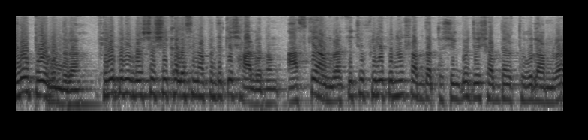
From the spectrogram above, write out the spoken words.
হ্যালো প্রিয় বন্ধুরা, ফিলিপিনো ভাষা শিক্ষা লেসন আপনাদেরকে স্বাগতম। আজকে আমরা কিছু ফিলিপিনো শব্দার্থ শিখব, যে শব্দার্থগুলো আমরা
